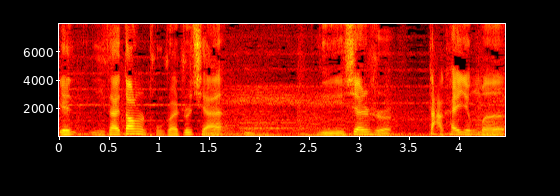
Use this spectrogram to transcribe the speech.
连你在当上统帅之前，嗯你先是大开营门，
